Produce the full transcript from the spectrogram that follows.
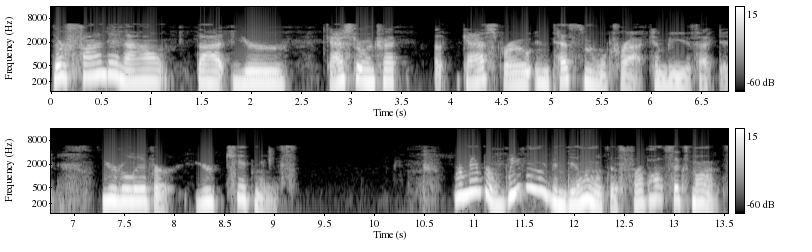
They're finding out that your gastrointestinal tract can be affected, your liver, your kidneys. Remember, we've only been dealing with this for about six months.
